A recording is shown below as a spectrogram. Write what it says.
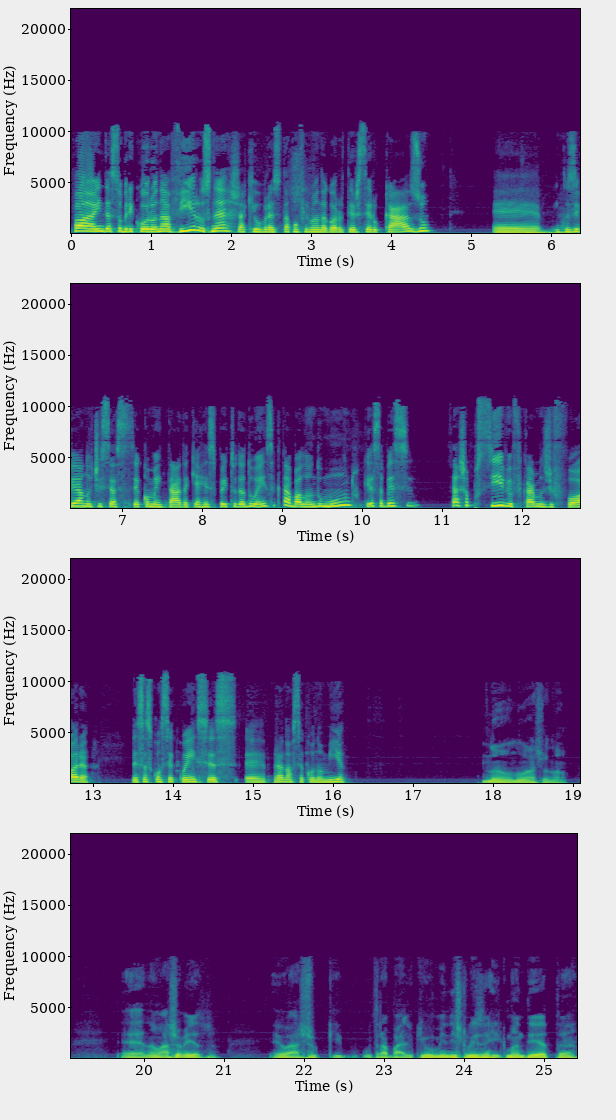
Falar ainda sobre coronavírus, né? Já que o Brasil está confirmando agora o terceiro caso. É, inclusive a notícia a ser comentada aqui a respeito da doença que está abalando o mundo. Queria saber se você acha possível ficarmos de fora dessas consequências para a nossa economia. Não, não acho não. É, não acho mesmo. Eu acho que o trabalho que o ministro Luiz Henrique Mandetta,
